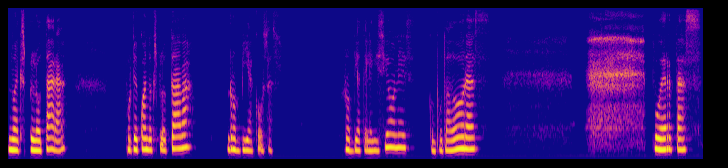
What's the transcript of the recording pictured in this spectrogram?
no explotara, porque cuando explotaba rompía cosas rompía televisiones, computadoras, puertas,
